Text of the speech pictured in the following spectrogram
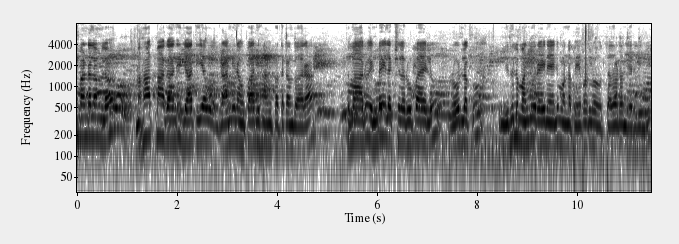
మండలంలో మహాత్మా గాంధీ జాతీయ గ్రామీణ ఉపాధి హామీ పథకం ద్వారా సుమారు ఎనభై లక్షల రూపాయలు రోడ్లకు నిధులు మంజూరైనాయని మొన్న పేపర్లో చదవడం జరిగింది.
